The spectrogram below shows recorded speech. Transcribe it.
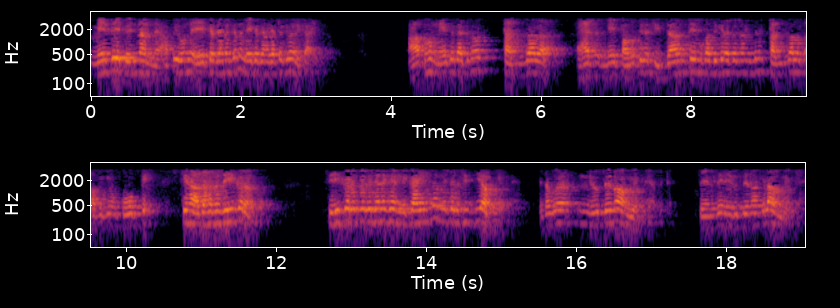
මේ දේ පෙන්වන්නේ අපි ඔන්න ඒක දැනගෙන මේක දැනගත්ත කියලා නිකයි. ආපහු මේක දකිනවා ටග්ගාලා ඇහැට මේ පවතින සිද්ධාන්තය මොකද කියලා පෙන්වන්නේ ටග්ගාලා අපි කියමු කෝපේ කියන අදහස දෙහි කරනවා. සිහි කරපෙක දැනගෙන නිකයින්ද මෙතන සිද්ධියක් වෙන්නේ එතකොට නිරුද්ධ වෙනවා අහුවෙන්නේ අපිට පේන දේ නිරුද්ධ වෙනවා කියලා අහුවෙන්නේ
